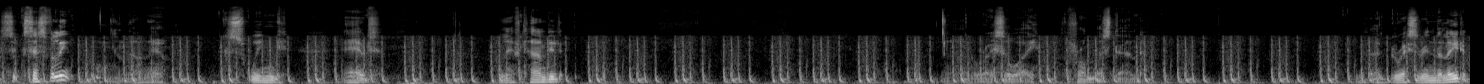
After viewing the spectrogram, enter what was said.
successfully. And they'll now swing out left-handed race away from the stand. Aggressor in the lead.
